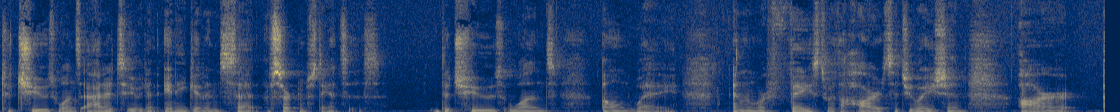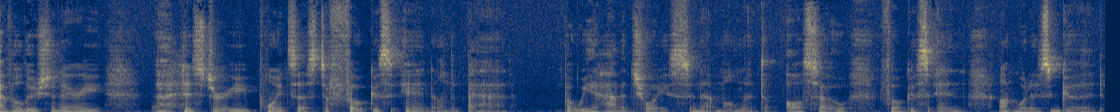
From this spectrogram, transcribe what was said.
to choose one's attitude in any given set of circumstances, to choose one's own way. And when we're faced with a hard situation, our evolutionary uh, history points us to focus in on the bad. But we have a choice in that moment to also focus in on what is good,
